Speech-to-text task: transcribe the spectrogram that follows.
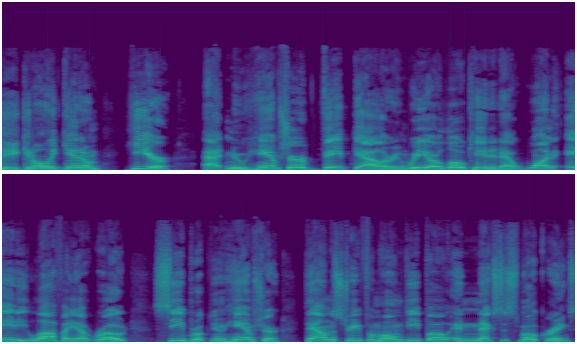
you can only get them here at New Hampshire Vape Gallery. We are located at 180 Lafayette Road, Seabrook, New Hampshire down the street from Home Depot and next to Smoke Rings,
